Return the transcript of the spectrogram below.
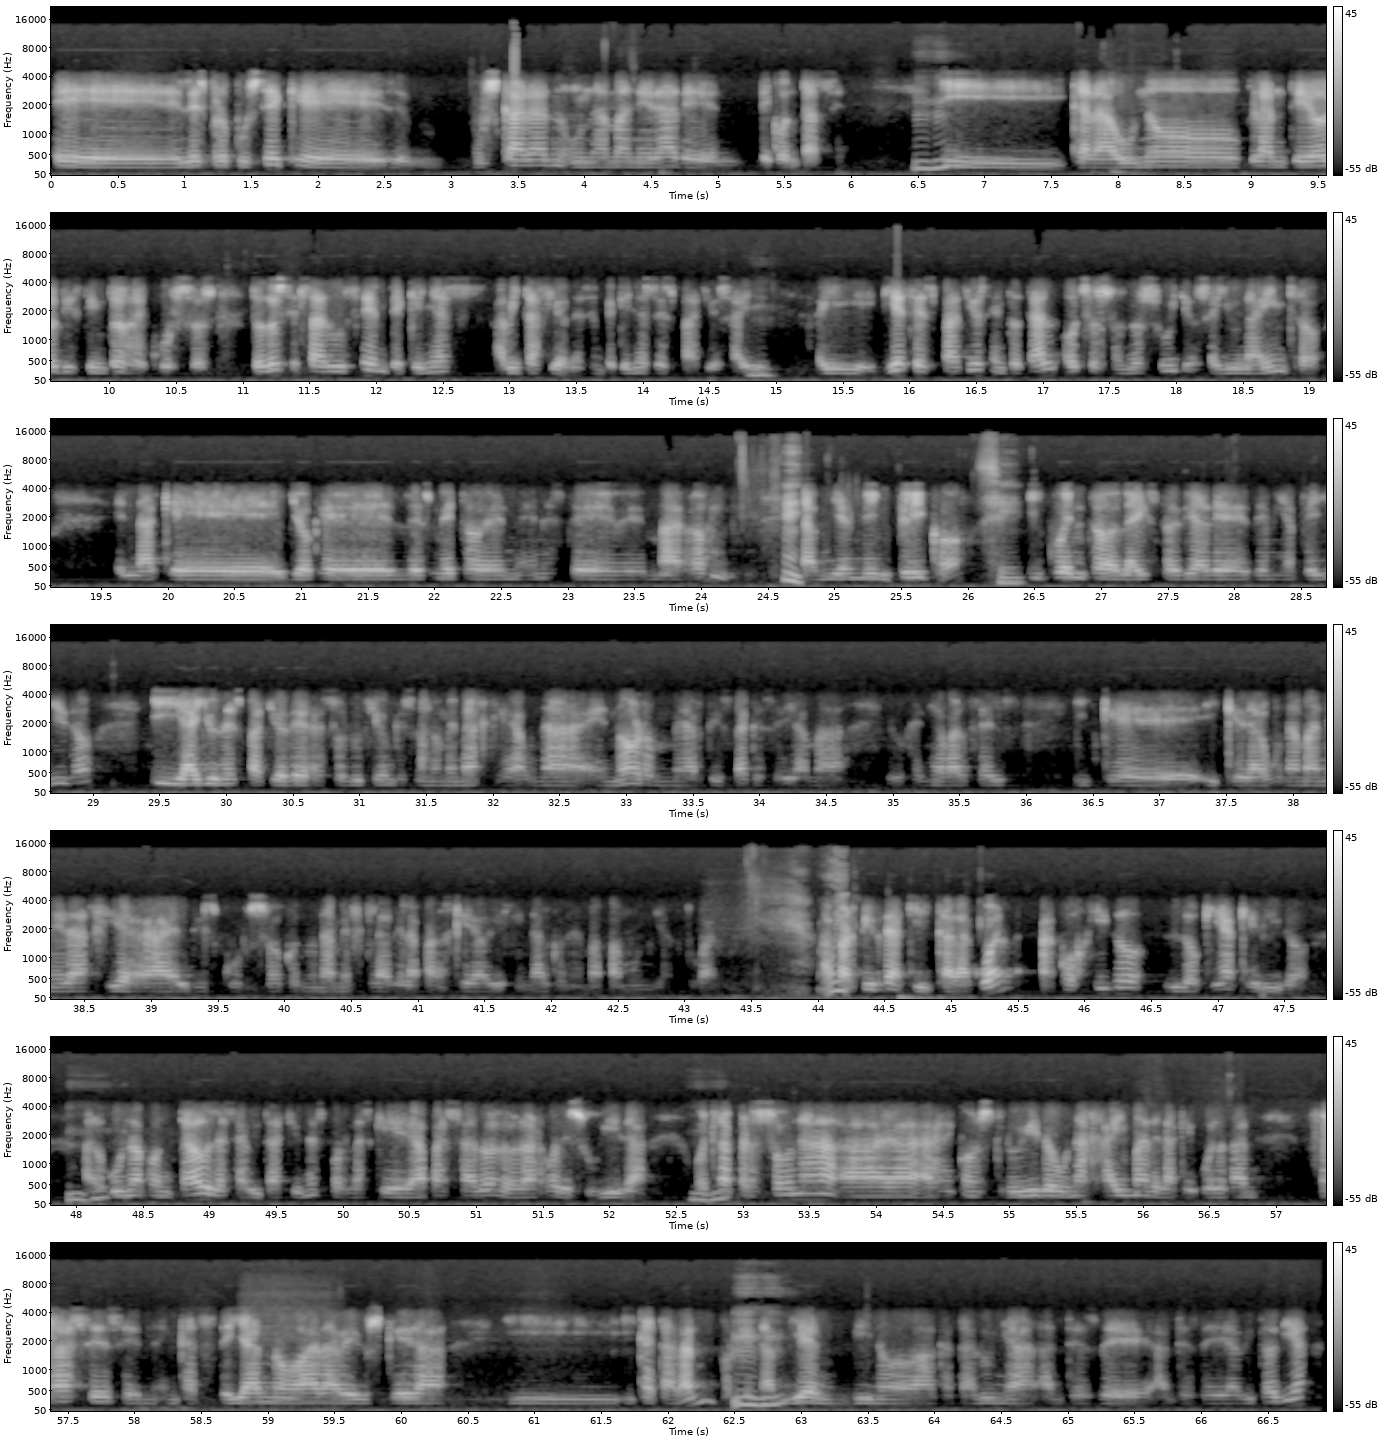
Eh, les propuse que buscaran una manera de, de contarse y cada uno planteó distintos recursos. Todo se traduce en pequeñas habitaciones, en pequeños espacios. Hay, Mm. hay 10 espacios en total, 8 son los suyos. Hay una intro en la que yo que les meto en, en este marrón también me implico Sí. y cuento la historia de, de mi apellido. Y hay un espacio de resolución que es un homenaje a una enorme artista que se llama Eugenia Balcells y que, y que de alguna manera cierra el discurso con una mezcla de la Pangea original con el mapa mundi actual. A partir de aquí, cada cual ha cogido lo que ha querido. Alguno ha contado las habitaciones por las que ha pasado a lo largo de su vida. Otra persona ha, ha reconstruido una jaima de la que cuelgan frases en, en castellano, árabe, euskera y, y catalán, porque también vino a Cataluña antes de antes de a Vitoria,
